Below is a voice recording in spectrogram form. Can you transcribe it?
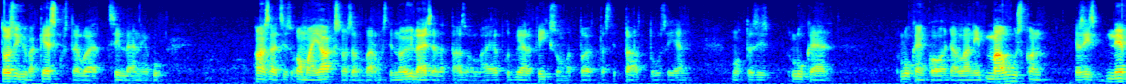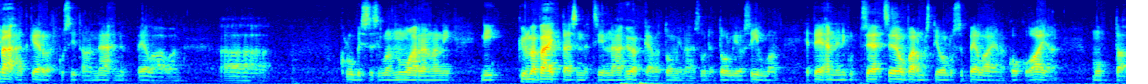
tosi hyvä keskustelu, että silleen niin kuin ansaitsisi oman jaksonsa varmasti noin yleisellä tasolla ja jotkut vielä fiksummat toivottavasti tarttuu siihen. Mutta siis Luken, Luken kohdalla, niin mä uskon, ja siis ne vähät kerrat, kun sitä on nähnyt pelaavan ää, klubissa silloin nuorena, niin, niin kyllä mä väittäisin, että siinä nämä hyökkäävät ominaisuudet oli jo silloin. Et eihän ne, niin kuin, se, se on varmasti ollut se pelaajana koko ajan, mutta,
